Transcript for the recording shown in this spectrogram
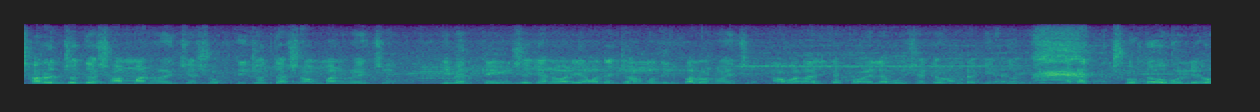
শারদ যোদ্ধা সম্মান হয়েছে শক্তি যোদ্ধা সম্মান হয়েছে। ইভেন তেইশে জানুয়ারি আমাদের জন্মদিন পালন হয়েছে। আবার আজকে পয়লা বৈশাখেও আমরা কিন্তু একটা ছোট হলেও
